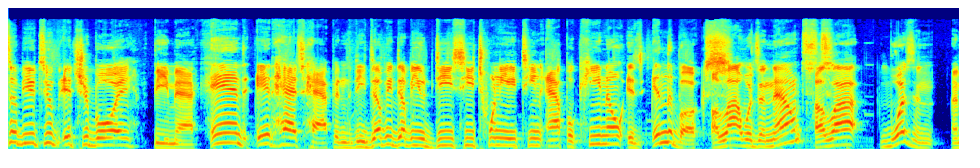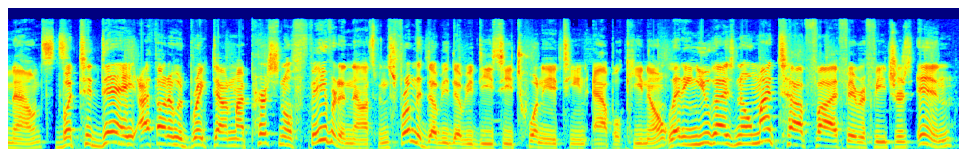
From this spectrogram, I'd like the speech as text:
What's up YouTube? It's your boy, BMAC. And it has happened. The WWDC 2018 Apple keynote is in the books. A lot was announced. A lot wasn't announced. But today, I thought I would break down my personal favorite announcements from the WWDC 2018 Apple keynote, letting you guys know my top five favorite features in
